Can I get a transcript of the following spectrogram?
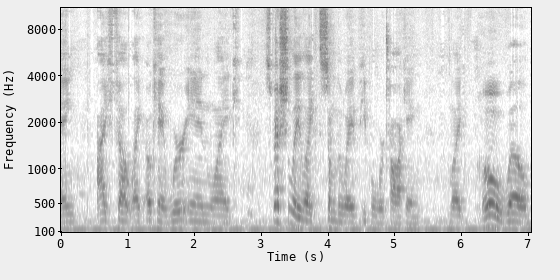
And I felt like okay, we're in like especially like some of the way people were talking like, "Oh, well,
